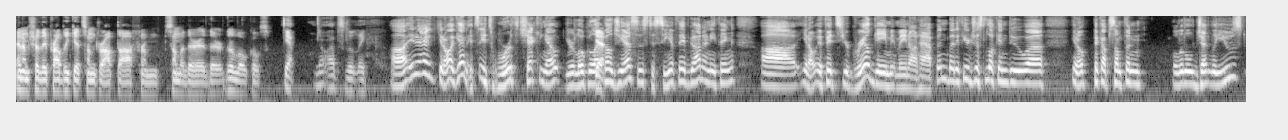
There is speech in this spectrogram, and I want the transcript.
and I'm sure they probably get some dropped off from some of their their, their locals. yeah, no, absolutely. Uh, and, you know, again, it's it's worth checking out your local Yeah. FLGSs to see if they've got anything. Uh, you know, if it's your Grail game, it may not happen, but if you're just looking to, uh, you know, pick up something a little gently used,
